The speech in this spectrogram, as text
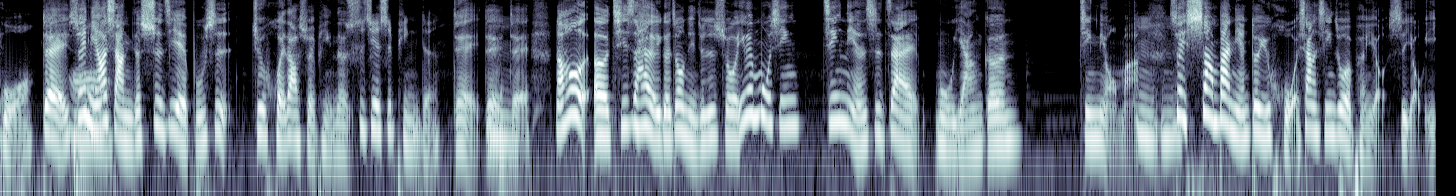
国。对，对，所以你要想，你的世界不是就回到水平的，世界是平的。对对对。嗯、然后呃，其实还有一个重点就是说，因为木星。今年是在母羊跟金牛嘛，嗯嗯、所以上半年对于火象星座的朋友是有意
